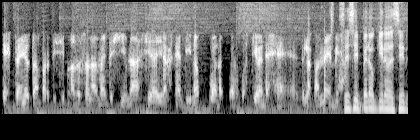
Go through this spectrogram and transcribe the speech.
este, año están participando solamente Gimnasia y Argentino, bueno, por cuestiones eh, de la pandemia. Sí, sí, pero quiero decir,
